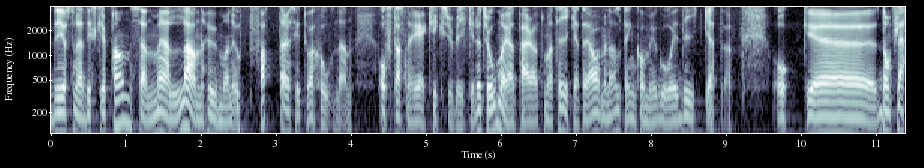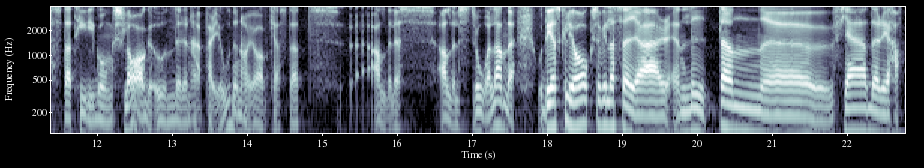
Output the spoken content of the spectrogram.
det är just den här diskrepansen mellan hur man uppfattar situationen. Oftast när det är krigsrubriker, då tror man ju att per automatik att ja, men allting kommer ju gå i diket. va. Och eh, de flesta tillgångsslag under den här perioden har ju avkastat alldeles, alldeles strålande. Och det skulle jag också vilja säga är en liten eh, fjäder i hatten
